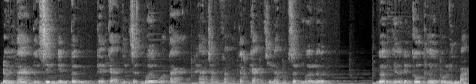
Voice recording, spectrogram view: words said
đời ta từ sinh đến tử kể cả những giấc mơ của ta, há chẳng phải tất cả chỉ là một giấc mơ lớn. Gợi nhớ đến câu thơ của lý bạch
